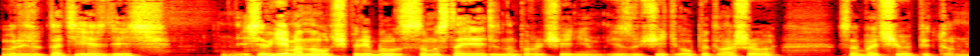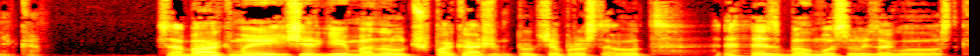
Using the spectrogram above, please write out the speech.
В результате я здесь Сергей Манолович прибыл с самостоятельным поручением изучить опыт вашего собачьего питомника. Собак мы Сергею Маноловичу покажем. Тут все просто. А вот с Балмосовой загвоздка.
